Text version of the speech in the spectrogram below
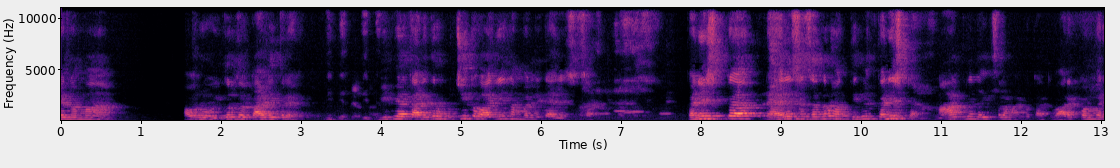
ಏನು ನಮ್ಮ ಅವರು ಇದ್ರದ್ದು ಕಾರ್ಡ್ ಇದ್ರೆ ಬಿ ಪಿ ಎಲ್ ಕಾರ್ಡ್ ಇದ್ರೆ ಉಚಿತವಾಗಿ ನಮ್ಮಲ್ಲಿ ಡಯಾಲಿಸಿಸ್ ಆಗ್ತದೆ. ಕನಿಷ್ಠ ಡಯಾಲಿಸಿಸ್ ಅಂದ್ರೆ ಒಂದು ತಿಂಗಳಿಗೆ ಕನಿಷ್ಠ ನಾಲ್ಕರಿಂದ ಐದು ಸಲ ಮಾಡ್ಬೇಕಾಗ್ತದೆ. ವಾರಕ್ಕೊಮ್ಮೆ.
